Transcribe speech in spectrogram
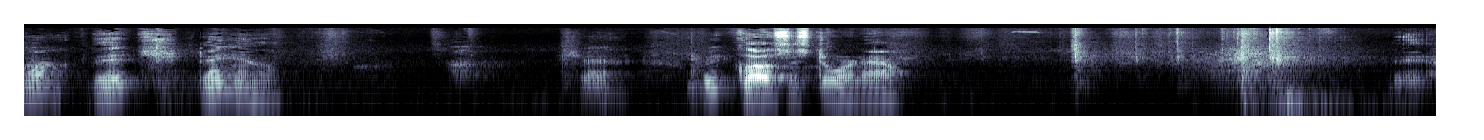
Oh, bitch. Damn. Shit. We close this door now. Yeah.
